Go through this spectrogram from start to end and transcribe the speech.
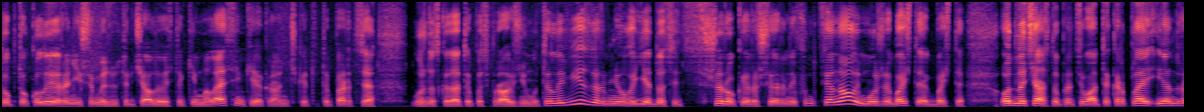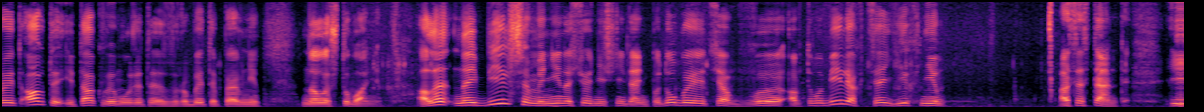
Тобто, коли раніше ми зустрічали ось такі малесенькі екранчики, то тепер це можна сказати по-справжньому телевізор. В нього є досить широкий розширений функціонал, і може, бачите, як бачите, одночасно працювати CarPlay і Android Auto, і так ви можете зробити певні налаштування. Але найбільше мені на сьогоднішній день подобається в автомобілях це їхні асистенти. І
